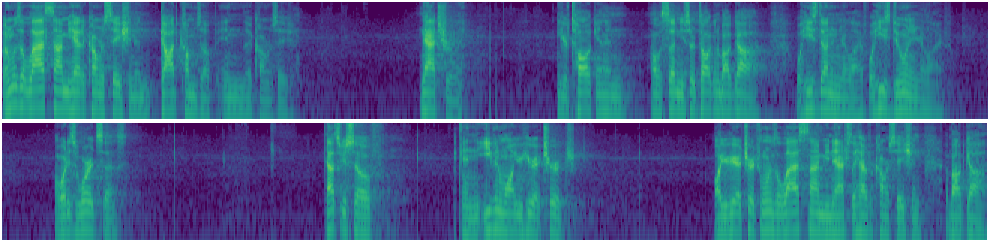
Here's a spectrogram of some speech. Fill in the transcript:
When was the last time you had a conversation and God comes up in the conversation? Naturally. You're talking, and all of a sudden you start talking about God, what He's done in your life, what He's doing in your life, or what His Word says. Ask yourself, and even while you're here at church, while you're here at church, when was the last time you naturally had a conversation about God?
